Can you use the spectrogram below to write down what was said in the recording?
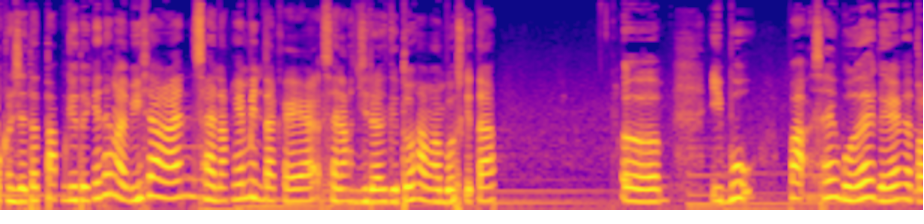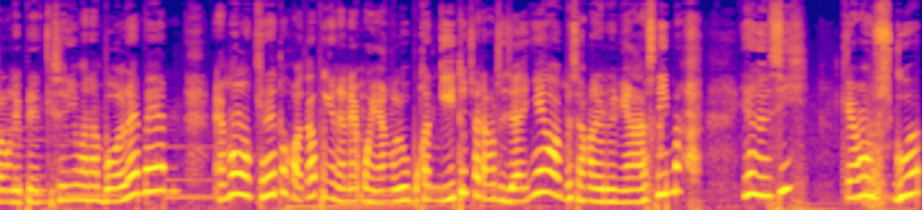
pekerja tetap gitu kita nggak bisa kan seenaknya minta kayak seenak jidat gitu sama bos kita. Um, ibu Pak, saya boleh gak ya minta tolong dipindahin ke sini? Mana boleh, men? Emang lo kira itu hotel punya nenek moyang lu? Bukan gitu cara kerjanya kalau misalkan di dunia asli mah. Ya gak sih? Kayak maksud gue,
